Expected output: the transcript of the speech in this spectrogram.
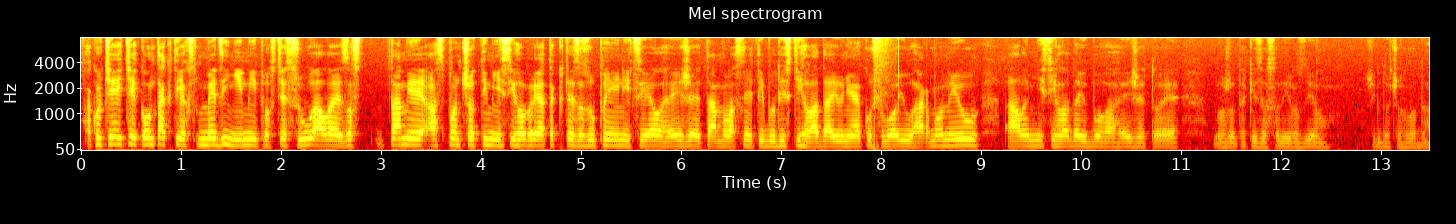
ako tie, tie kontakty medzi nimi proste sú, ale zas, tam je aspoň čo tí mnísi hovoria, tak to je zase úplne iný cieľ, hej, že tam vlastne tí buddhisti hľadajú nejakú svoju harmóniu, ale mnísi hľadajú Boha, hej, že to je možno taký zásadný rozdiel, že kto čo hľadá.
